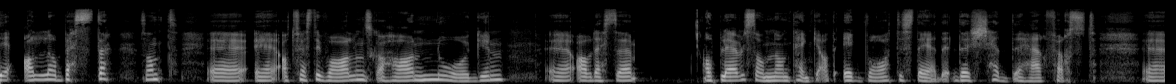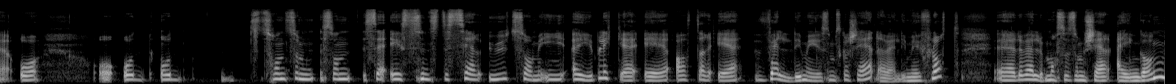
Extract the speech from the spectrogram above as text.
det aller beste. Sant? Eh, eh at festivalen skal ha noen eh, av disse opplevelsene når en tenker at 'jeg var til stede', det skjedde her først. Eh, og, og, og, og sånn som sånn, jeg syns det ser ut som i øyeblikket, er at det er veldig mye som skal skje. Det er veldig mye flott. Eh, det er veldig masse som skjer én gang,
